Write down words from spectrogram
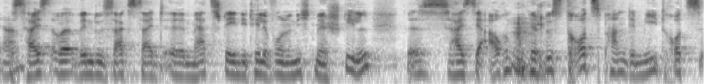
Ja? Das heißt aber, wenn du sagst, seit äh, März stehen die Telefone nicht mehr still, das heißt ja auch im Umkehrschluss, trotz Pandemie, trotz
